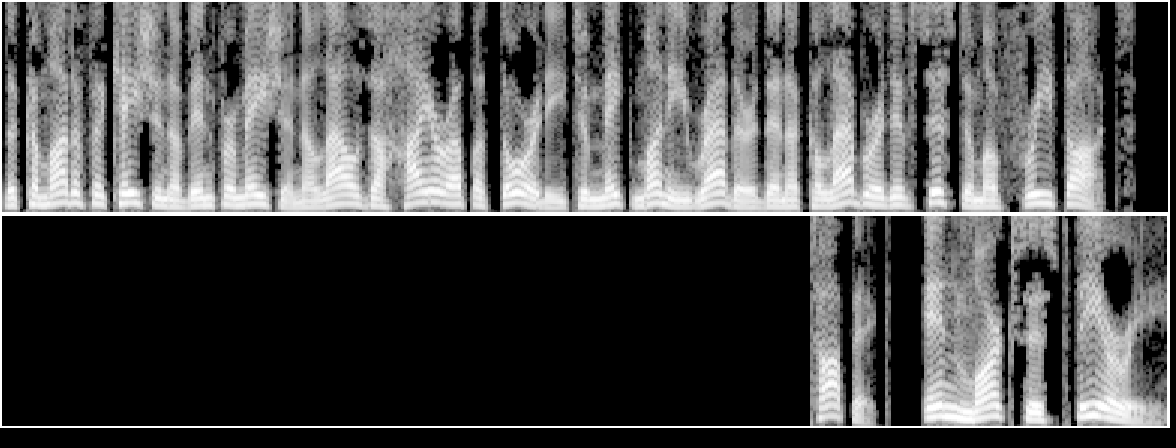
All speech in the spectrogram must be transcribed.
The commodification of information allows a higher-up authority to make money rather than a collaborative system of free thoughts. In Marxist theory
